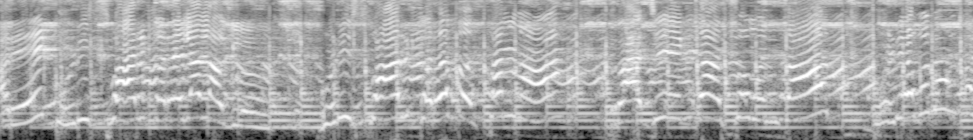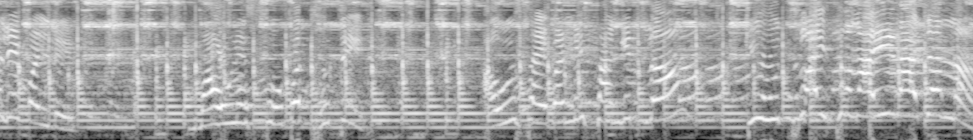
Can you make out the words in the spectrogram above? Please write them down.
अरे घोडीस्वार करायला लागलं. घोडीस्वार करत असताना राजे एकदा असं म्हणतात घोड्यावरून खाली पडले. माऊळे सोबत होते. आऊ साहेबांनी सांगितलं की उचलायचं नाही राजांना.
